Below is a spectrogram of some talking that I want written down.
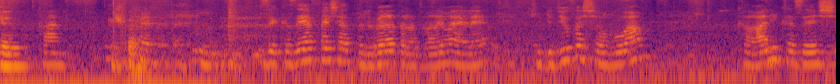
כן. כאן. יפה. זה כזה יפה שאת מדברת על הדברים האלה, כי בדיוק השבוע קרה לי כזה ש...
